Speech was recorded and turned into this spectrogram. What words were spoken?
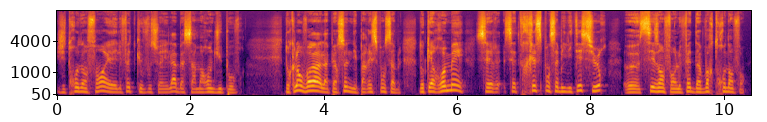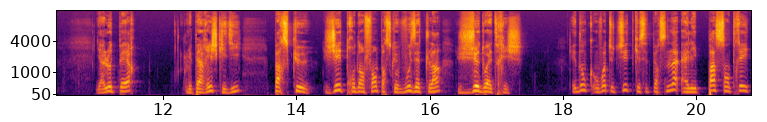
J'ai trop d'enfants et le fait que vous soyez là, bah, ça m'a rendu pauvre. Donc là, on voit la personne n'est pas responsable. Donc elle remet cette responsabilité sur euh, ses enfants, le fait d'avoir trop d'enfants. Il y a l'autre père, le père riche, qui dit parce que j'ai trop d'enfants, parce que vous êtes là, je dois être riche. Et donc on voit tout de suite que cette personne-là, elle n'est pas centrée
